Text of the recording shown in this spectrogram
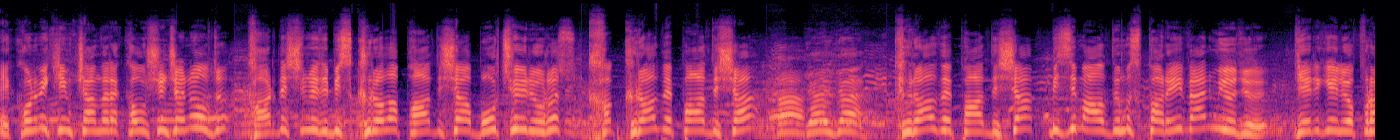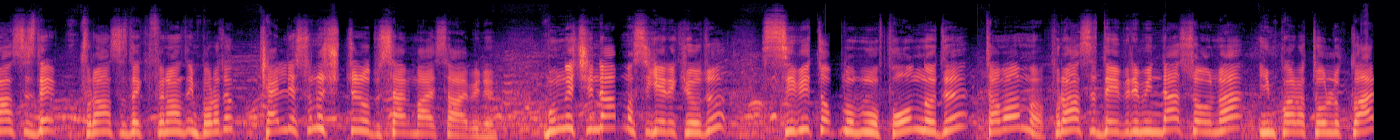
Ekonomik imkanlara kavuşunca ne oldu? Kardeşim dedi biz krala padişaha borç veriyoruz. Ka- kral ve padişah Gel gel. kral ve padişah bizim aldığımız parayı vermiyor diyor. Geri geliyor Fransız'da Fransız'daki Fransız imparator kellesini uçturuyordu sermaye sahibinin. Bunun için ne yapması gerekiyordu? Sivil toplumu fonladı. Tamam mı? Fransız devriminden sonra imparatorluklar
